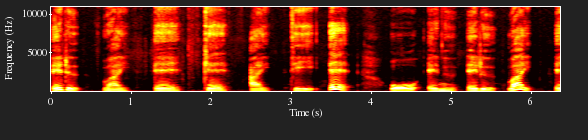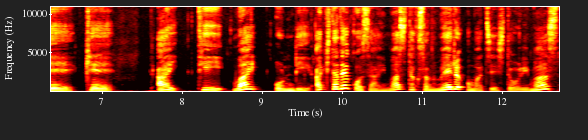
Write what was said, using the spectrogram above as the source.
l y a k i t a o n l y a k i t y オンリー秋田でございます。たくさんのメールお待ちしております。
